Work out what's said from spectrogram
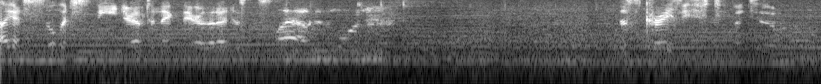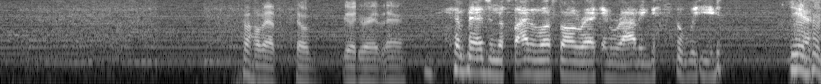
I got so much speed drafting Nick there that I just slowed in one. This is crazy. Two by two. Oh, that's so good right there. Imagine the five of us all wreck and Robbie gets the lead. Yeah.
